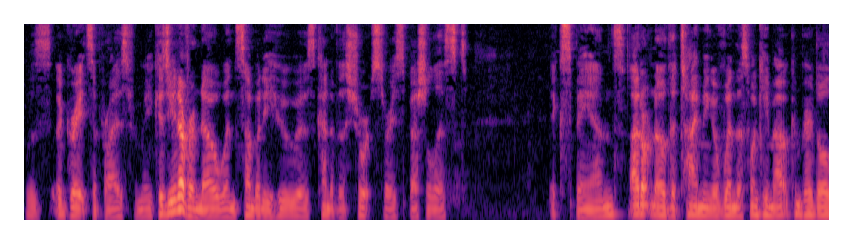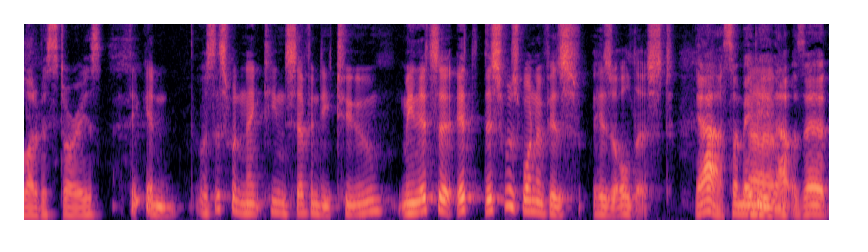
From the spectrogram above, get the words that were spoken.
was a great surprise for me because you never know when somebody who is kind of a short story specialist expands. I don't know the timing of when this one came out compared to a lot of his stories. I think in was this one 1972? I mean, it's a it. This was one of his his oldest. Yeah, so maybe um, that was it.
